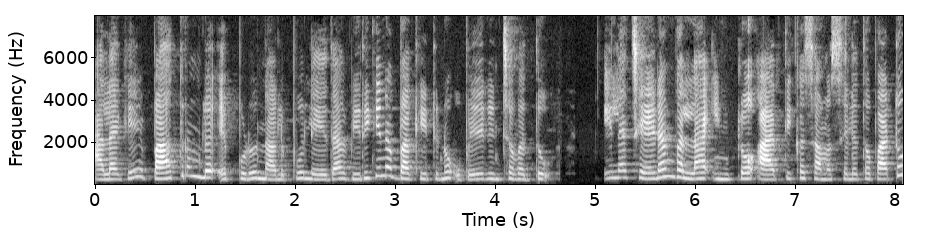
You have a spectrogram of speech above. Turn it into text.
అలాగే బాత్రూంలో ఎప్పుడు నలుపు లేదా విరిగిన బకెట్ను ఉపయోగించవద్దు. ఇలా చేయడం వల్ల ఇంట్లో ఆర్థిక సమస్యలతో పాటు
